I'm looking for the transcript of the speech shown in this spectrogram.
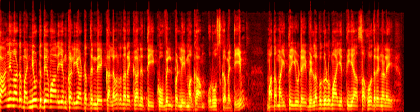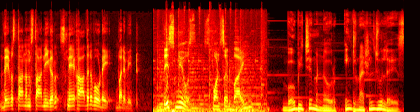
കാഞ്ഞങ്ങാട് മഞ്ഞൂട്ട് ദേവാലയം കളിയാട്ടത്തിന്റെ കലവറ നിറയ്ക്കാനെത്തി കോവിൽപ്പള്ളി മഖാം ഉറൂസ് കമ്മിറ്റിയും മതമൈത്രിയുടെ വിളവുകളുമായി എത്തിയ സഹോദരങ്ങളെ ദേവസ്ഥാനം സ്ഥാനികർ സ്നേഹാദരവോടെ വരവേറ്റു. This news sponsored by Bobby Chemmanur international jewellers.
